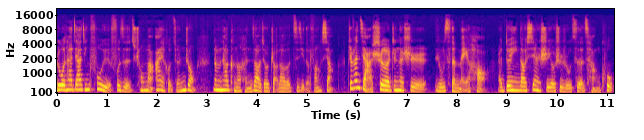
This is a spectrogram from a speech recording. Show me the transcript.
如果他家境富裕，父子充满爱和尊重，那么他可能很早就找到了自己的方向。这番假设真的是如此的美好，而对应到现实又是如此的残酷。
